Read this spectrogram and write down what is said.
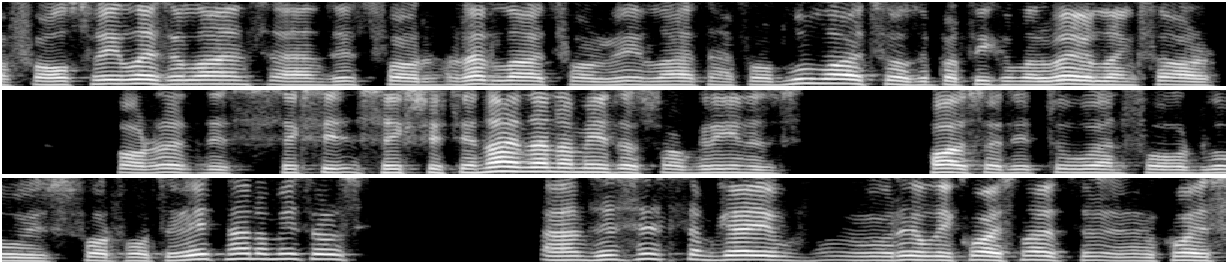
of all three laser lines, and this for red light, for green light, and for blue light. So the particular wavelengths are for red is 60, 659 nanometers, for green is 532, and for blue is 448 nanometers. And this system gave really quite nice, uh, quite,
